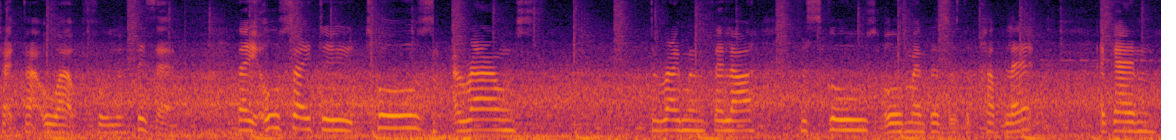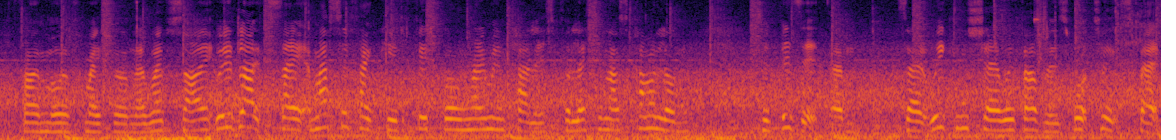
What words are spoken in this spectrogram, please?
check that all out before your visit. They also do tours around the Roman Villa for schools or members of the public. Again, find more information on their website. We would like to say a massive thank you to Fishbourne Roman Palace for letting us come along to visit them so we can share with others what to expect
